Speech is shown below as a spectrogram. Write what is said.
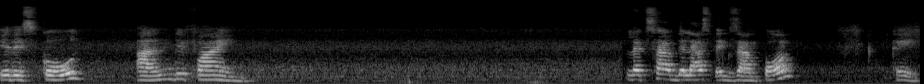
It is called undefined. Let's have the last example. Okay,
